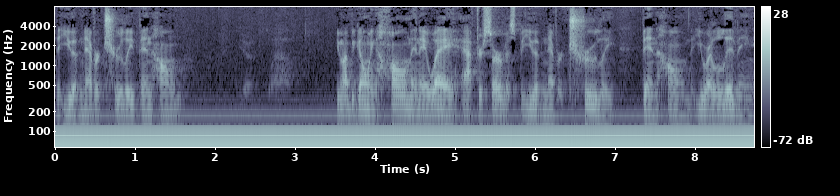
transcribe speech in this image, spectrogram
that you have never truly been home? You might be going home in a way after service, but you have never truly been home, that you are living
